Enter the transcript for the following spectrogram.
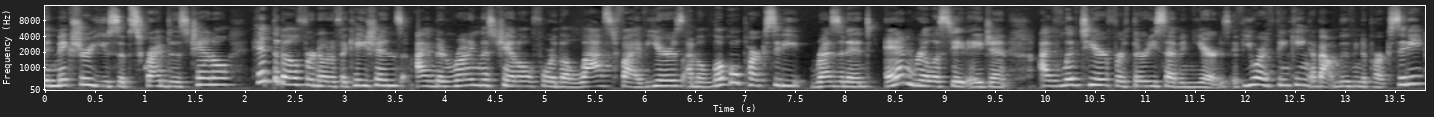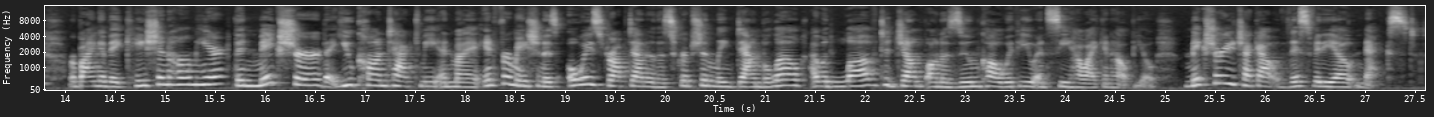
then make sure you subscribe to this channel, hit the bell for notifications. I've been running this channel for the last five years. I'm a local Park City resident and real estate agent. I've lived here for 37 years. If you are thinking about moving to Park City or buying a vacation home here, then make sure that you contact me and my information is always dropped down in the description link down below. I would love to jump on a Zoom call with you and see how I can help you. Make sure you check out this video next.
